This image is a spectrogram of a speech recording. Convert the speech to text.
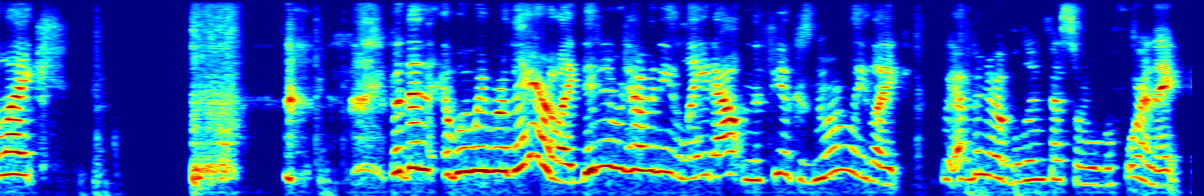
like, but then when we were there, like, they didn't even have any laid out in the field because normally, like, we, I've been to a balloon festival before, and they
